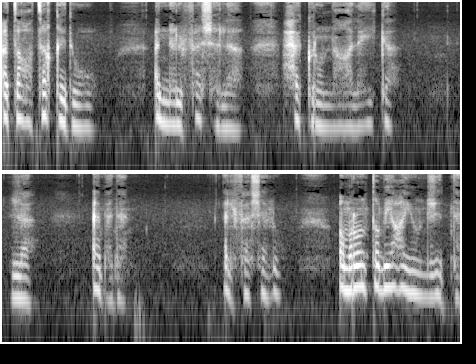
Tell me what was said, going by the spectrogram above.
أتعتقد أن الفشل حكر عليك؟ لا أبدا. الفشل أمر طبيعي جدا.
